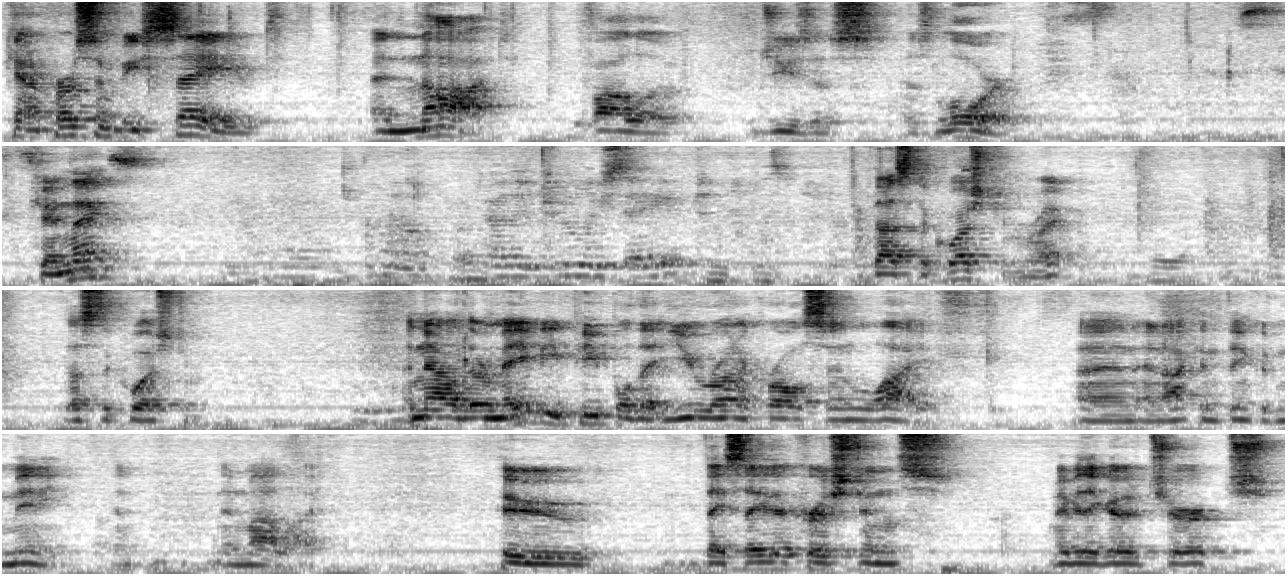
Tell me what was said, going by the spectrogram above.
Can a person be saved and not follow Jesus as Lord? Can they? Are they truly saved? That's the question, right? That's the question. And now there may be people that you run across in life, and, and I can think of many in, my life, who they say they're Christians, maybe they go to church,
